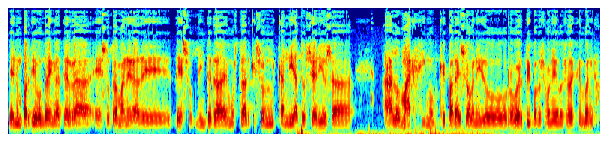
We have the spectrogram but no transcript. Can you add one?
en un partido contra Inglaterra es otra manera de, de eso, de intentar demostrar que son candidatos serios a, a, lo máximo, que para eso ha venido Roberto y para eso ha venido la selección belga.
